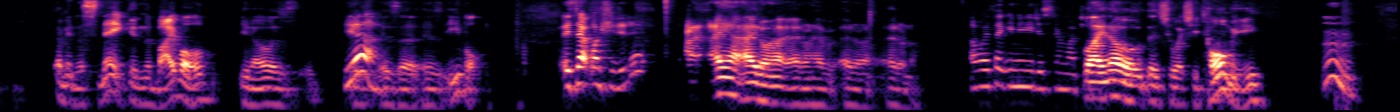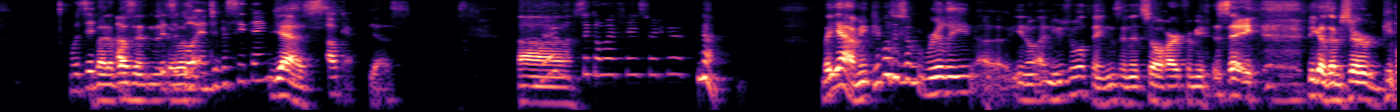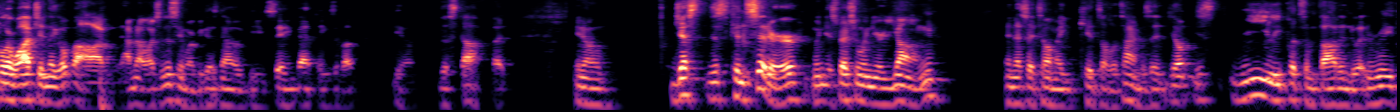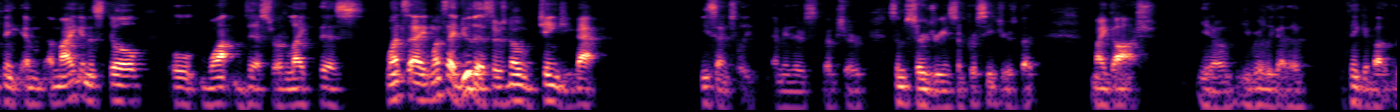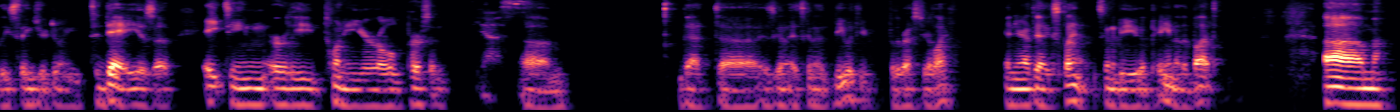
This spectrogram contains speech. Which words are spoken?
I mean, the snake in the Bible, you know, is Yeah. is, is, a, is evil. Is that why she did it? I, I I don't I don't have I don't I don't know. Oh, I thought you knew you just didn't want to. Well, I know that's what she told me. Mm. Was it? But it wasn't- it physical wasn't- intimacy thing. Yes. Okay. Yes. Do I have Uh, lipstick on my face right here? no. But yeah, I mean, people do some really, uh, you know, unusual things, and it's so hard for me to say because I'm sure people are watching. They go, "Well, I'm- not watching this anymore because now he's saying bad things about, you know, the stuff." But you know, just just consider when, especially when you're young, and that's what I tell my kids all the time is that you know, just really put some thought into it and really think, "Am, am I going to still want this or like this?" Once I once I do this, there's no changing back. Essentially, I mean, there's I'm sure some surgery and some procedures, but my gosh, you know, you really got to think about these things you're doing today as a 18, early 20 year old person Yes. um, that uh, is gonna it's gonna be with you for the rest of your life, and you're gonna have to explain it. It's gonna be a pain in the butt. Um,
